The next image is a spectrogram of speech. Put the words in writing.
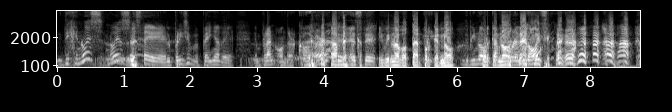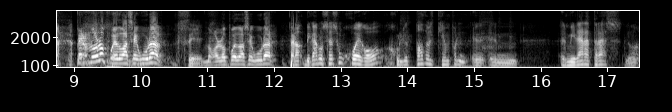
Y dije, no es no es este el príncipe Peña de en plan undercover, este Y vino a votar porque no. y vino a porque votar no. por el no. Pero no lo puedo asegurar. Sí. No lo puedo asegurar. Pero digamos, es un juego, Julio, todo el tiempo en, en- en- en mirar atrás, ¿no?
